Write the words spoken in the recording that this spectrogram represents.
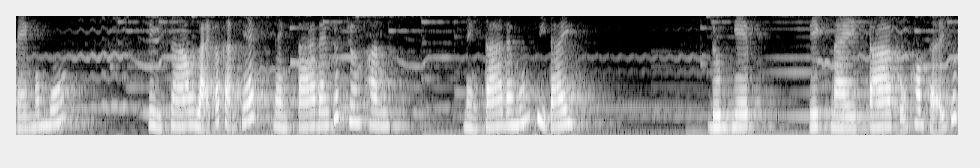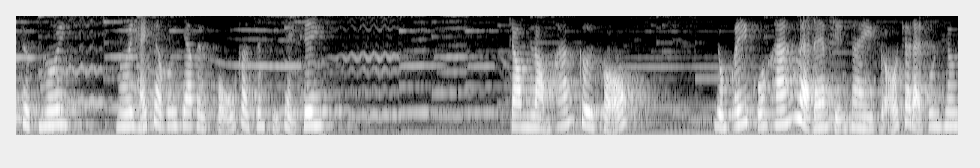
nàng mong muốn. Vì sao lại có cảm giác nàng ta đang rất chân thành? Nàng ta đang muốn gì đây? Đường nghiệp, việc này ta cũng không thể giúp được ngươi. Ngươi hãy chờ vương gia về phủ rồi xin chỉ thị đi. Trong lòng hắn cười khổ, Dụng ý của hắn là đem chuyện này đổ cho đại phu nhân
